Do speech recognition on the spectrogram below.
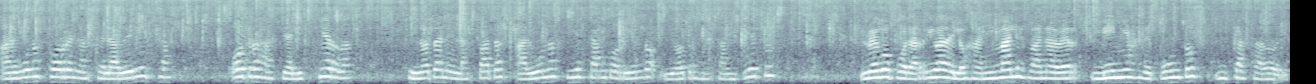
algunos corren hacia la derecha, otros hacia la izquierda. Si notan en las patas, algunos sí están corriendo y otros están quietos. Luego por arriba de los animales van a ver líneas de puntos y cazadores.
